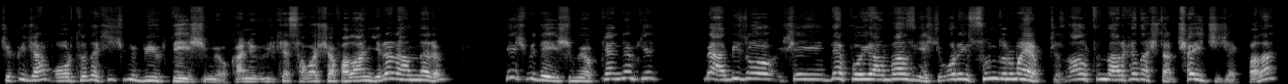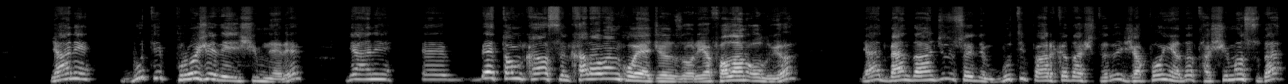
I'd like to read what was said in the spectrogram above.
çıkacağım. Ortada hiçbir büyük değişim yok. Hani ülke savaşa falan girer anlarım. Hiçbir değişim yokken diyorum ki ya biz o şeyi depoyu vazgeçtik. Orayı sundurma yapacağız. Altında arkadaşlar çay içecek falan. Yani bu tip proje değişimleri yani e, beton kalsın karavan koyacağız oraya falan oluyor. Yani ben daha önce de söyledim bu tip arkadaşları Japonya'da taşıma suda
